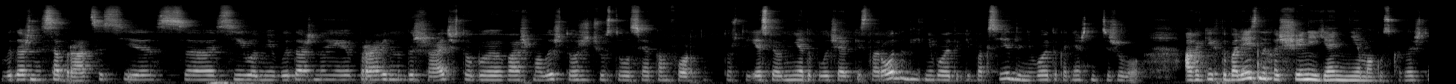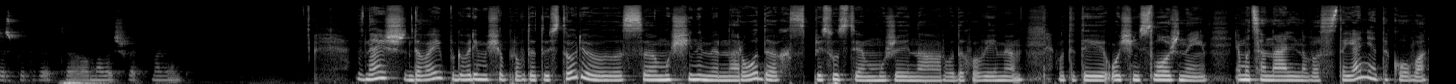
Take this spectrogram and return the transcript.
вы должны собраться с, с силами, вы должны правильно дышать, чтобы ваш малыш тоже чувствовал себя комфортно. Потому что если он недополучает кислорода, для него это гипоксия, для него это, конечно, тяжело. А каких-то болезненных ощущений я не могу сказать, что испытывает э, малыш в этот момент. Знаешь, давай поговорим еще про вот эту историю с мужчинами на родах, с присутствием мужей на родах во время вот этой очень сложной эмоционального состояния такого.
